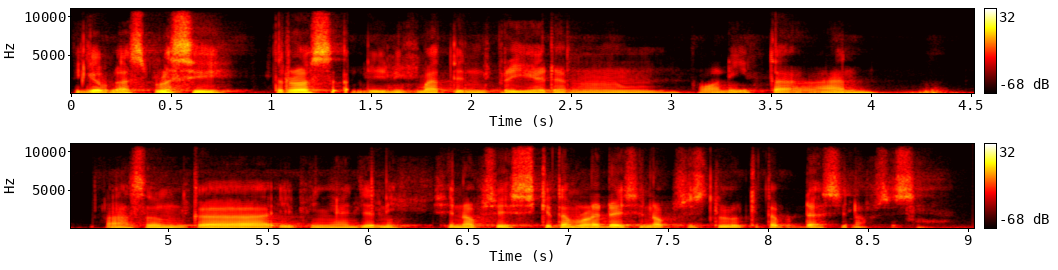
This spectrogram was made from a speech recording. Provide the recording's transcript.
13 plus sih. Terus dinikmatin pria dan wanita kan. Langsung ke ininya aja nih sinopsis. Kita mulai dari sinopsis dulu. Kita bedah sinopsisnya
